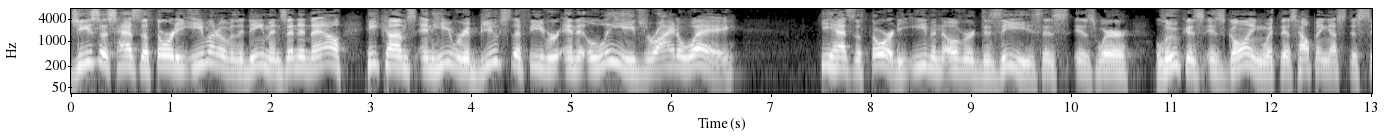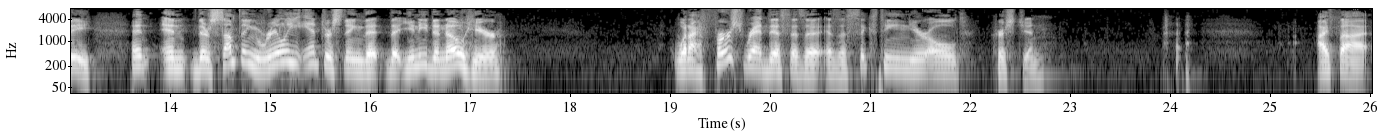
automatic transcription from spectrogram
Jesus has authority even over the demons. And then now he comes and he rebukes the fever and it leaves right away. He has authority even over disease, is, is where Luke is, is going with this, helping us to see. And, and there's something really interesting that, that you need to know here. When I first read this as a, as a 16 year old Christian, I thought,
